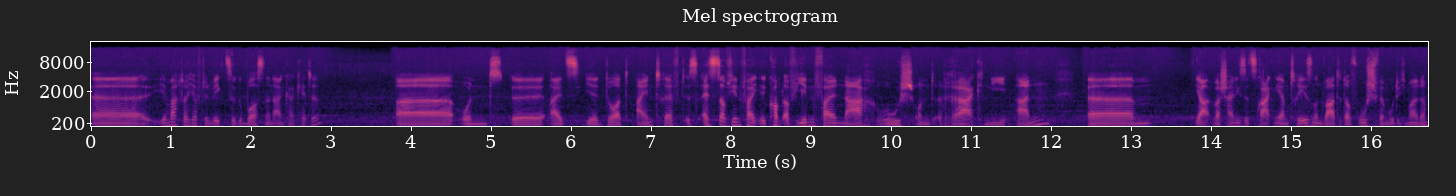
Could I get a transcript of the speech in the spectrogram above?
Äh, ihr macht euch auf den Weg zur geborstenen Ankerkette. Äh, und äh, als ihr dort eintrefft, ist es ist auf jeden Fall, ihr kommt auf jeden Fall nach Rouge und Ragni an. Ähm, ja, wahrscheinlich sitzt Ragni am Tresen und wartet auf Rouge, vermute ich mal, ne?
